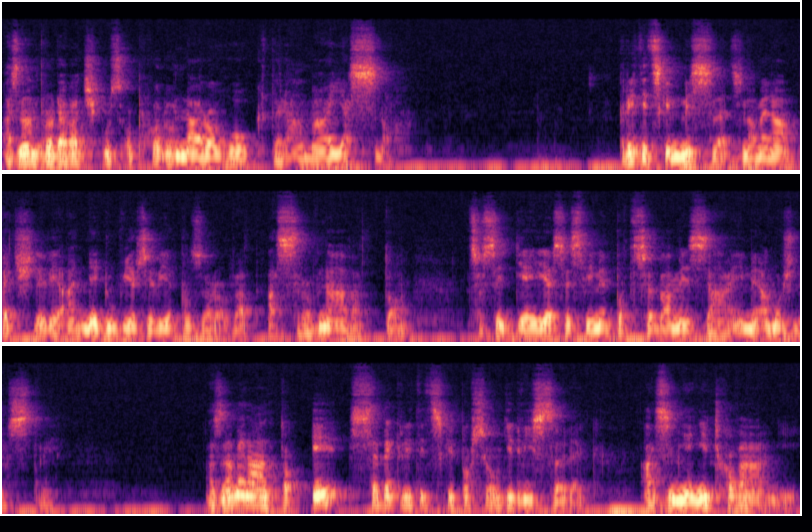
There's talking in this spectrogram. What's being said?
A znám prodavačku z obchodu na rohu, která má jasno. Kriticky myslet znamená pečlivě a nedůvěřivě pozorovat a srovnávat to, co se děje se svými potřebami, zájmy a možnostmi. A znamená to i sebekriticky posoudit výsledek a změnit chování,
